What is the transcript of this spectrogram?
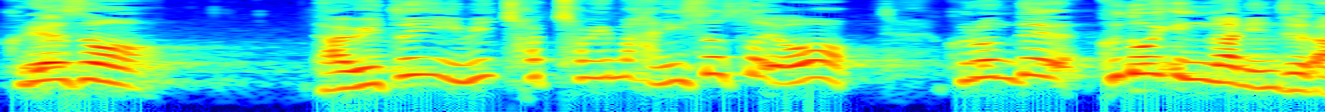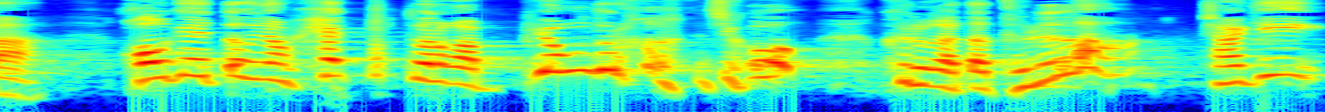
그래서 다윗도 이미 처첩이 많이 있었어요. 그런데 그도 인간인지라 거기에 또 그냥 획 돌아가 뿅 돌아가지고 그를 갖다 들라. 자기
